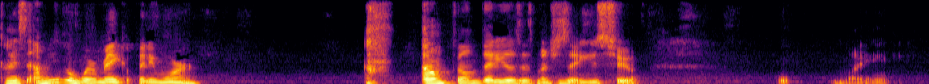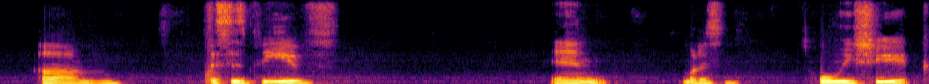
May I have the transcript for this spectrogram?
Guys, I don't even wear makeup anymore. I don't film videos as much as I used to. Wait. Um, this is Vive. And what is it? Holy Chic.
